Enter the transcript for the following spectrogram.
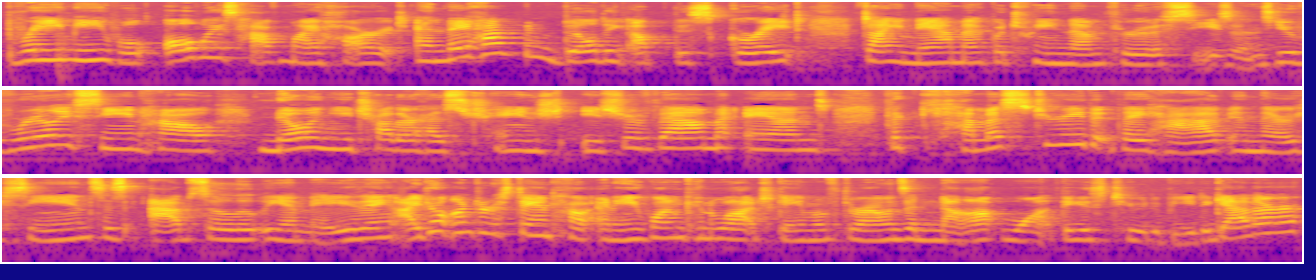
Braime will always have my heart, and they have been building up this great dynamic between them through the seasons. You've really seen how knowing each other has changed each of them, and the chemistry that they have in their scenes is absolutely amazing. I don't understand how how anyone can watch Game of Thrones and not want these two to be together.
